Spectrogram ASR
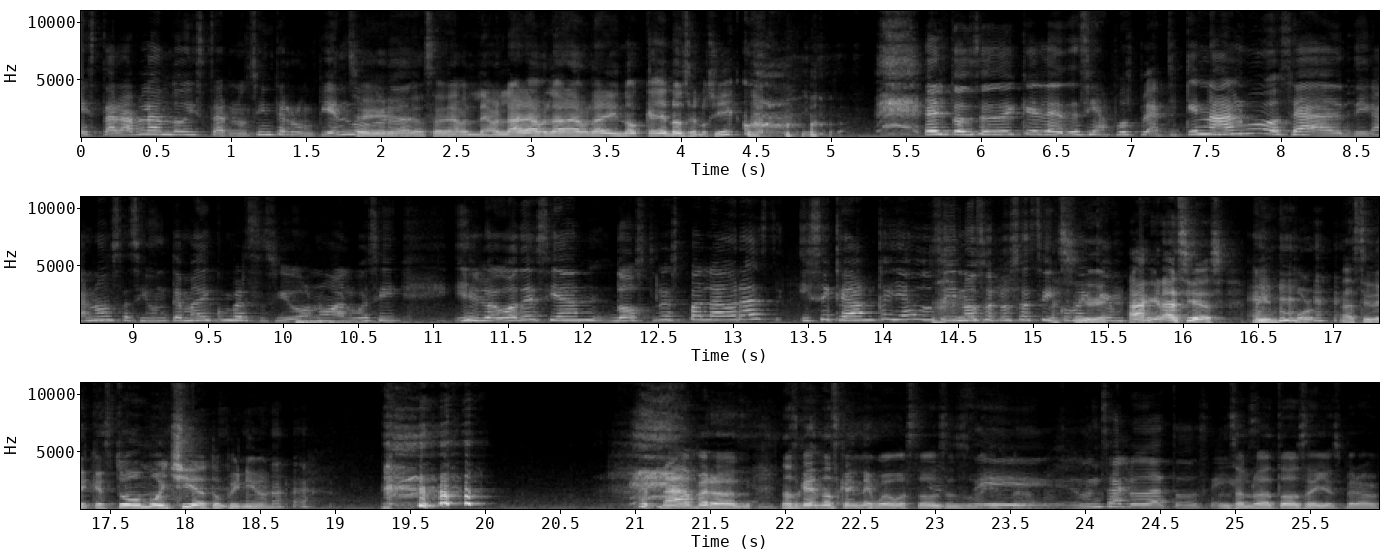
estar hablando y estarnos interrumpiendo, ¿verdad? O sea, de hablar, hablar, hablar y no cállenos el hocico. Entonces de que les decía, pues platiquen algo, o sea, díganos así un tema de conversación o algo así. Y luego decían dos, tres palabras y se quedan callados y nosotros así, como que... Ah, gracias. así de que estuvo muy chida tu opinión. Nada, pero nos caen, nos caen de huevos todos esos Sí, un saludo a todos ellos. Un saludo a todos ellos, pero,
